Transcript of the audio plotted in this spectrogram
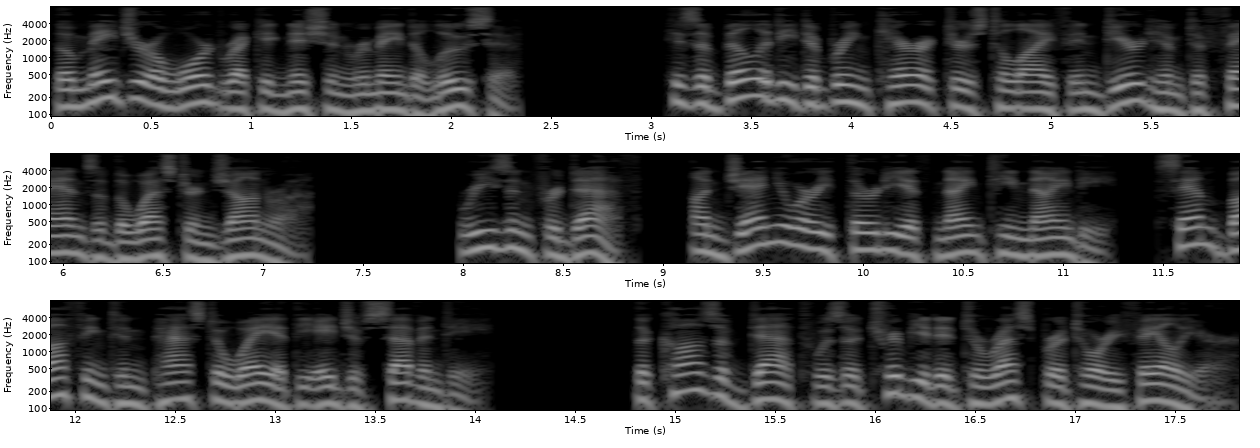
though major award recognition remained elusive. His ability to bring characters to life endeared him to fans of the Western genre. Reason for death. On January 30, 1990, Sam Buffington passed away at the age of 70. The cause of death was attributed to respiratory failure.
